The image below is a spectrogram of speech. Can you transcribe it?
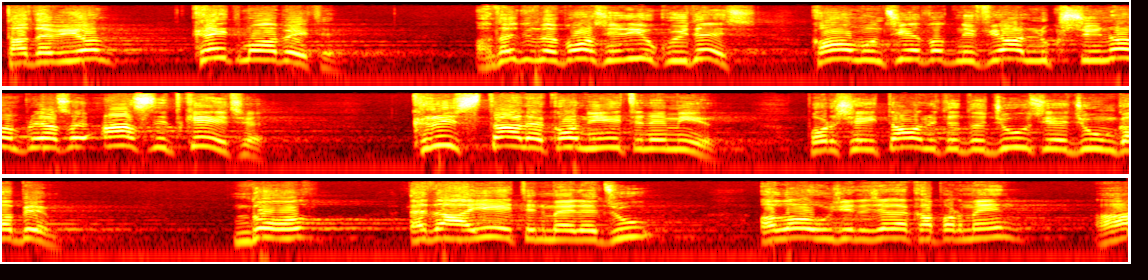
Ta devijon krejt muhabetin. Andaj duhet me pas njeriu kujdes. Ka mundësi e thotë një fjalë nuk synon prej asaj asnjë të keqe. Kristal e ka nijetin e mirë, por shejtani te dëgjuesi e gjun gabim. Ndodh edhe ajetin me lexu, Allahu xhele xhelalu ka përmend, ha?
